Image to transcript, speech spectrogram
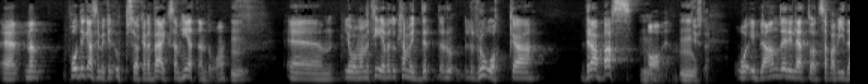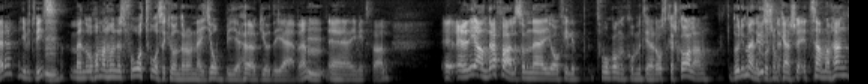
Eh, men podd är ganska mycket en uppsökande verksamhet ändå. Eh, jobbar man med TV då kan man ju råka drabbas av en. Mm, just det. Och ibland är det lätt att sappa vidare, givetvis. Men då har man hunnit få två sekunder av den där jobbiga, högljudda jäveln, eh, i mitt fall. Eh, Eller i andra fall, som när jag och Filip två gånger kommenterade Oscarsgalan. Då är det människor Just som det. kanske ett sammanhang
